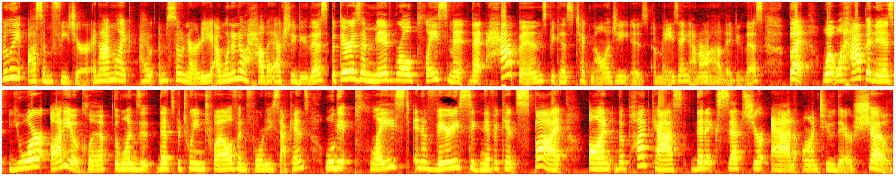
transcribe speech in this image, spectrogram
really awesome feature. And I'm like, I, am so nerdy. I want to know how they actually do this. But there is a mid roll placement that happens because technology is amazing. I don't know how they do this. But what will happen is your audio clip, the ones that, that's between 12 and 40 seconds, will get placed in a very significant spot on the podcast that accepts your ad onto their show.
